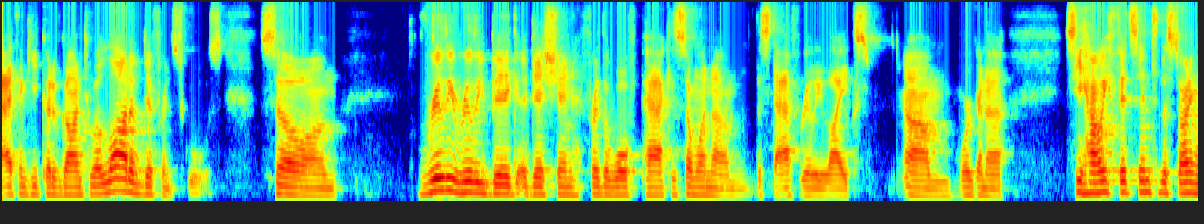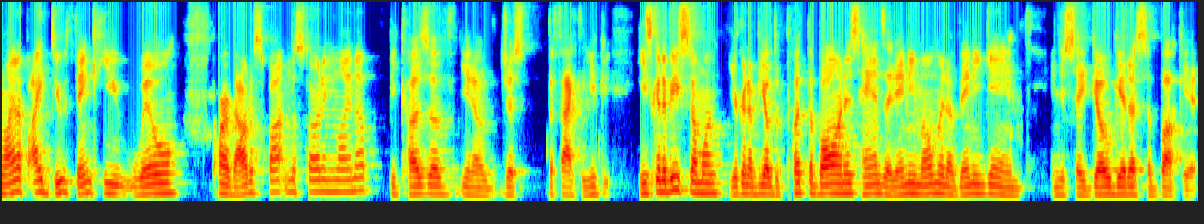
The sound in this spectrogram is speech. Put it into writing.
I think he could have gone to a lot of different schools. So, um, really, really big addition for the Wolfpack is someone um, the staff really likes. Um, we're gonna see how he fits into the starting lineup. I do think he will carve out a spot in the starting lineup because of you know just the fact that you he's going to be someone you're going to be able to put the ball in his hands at any moment of any game and just say go get us a bucket.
